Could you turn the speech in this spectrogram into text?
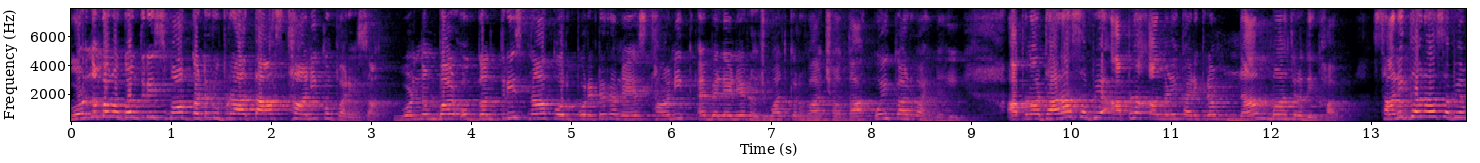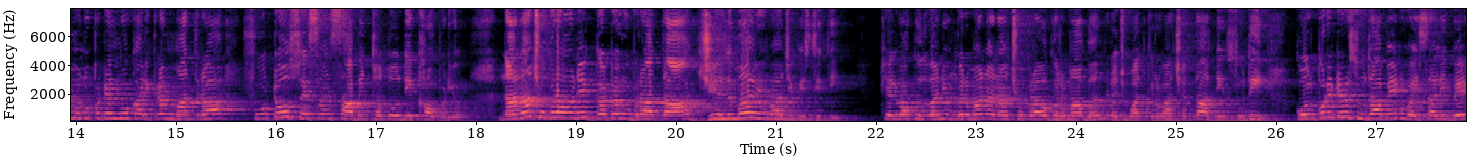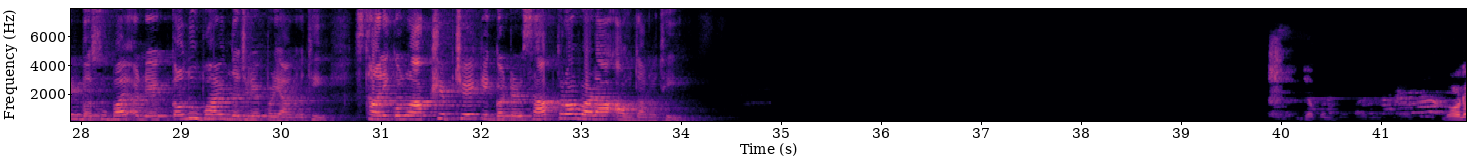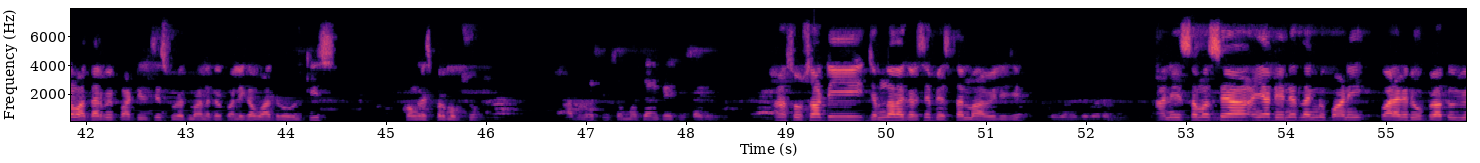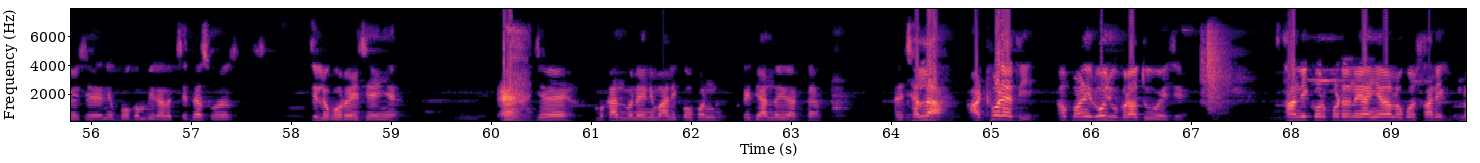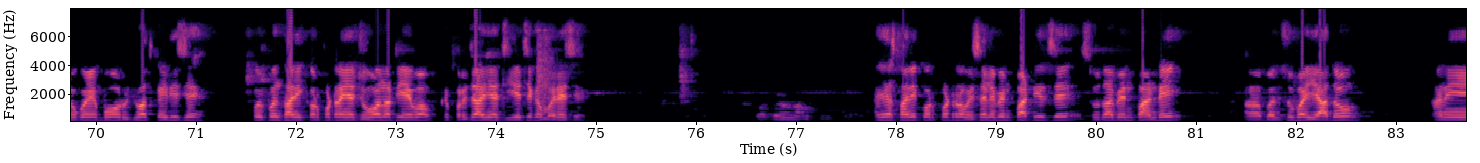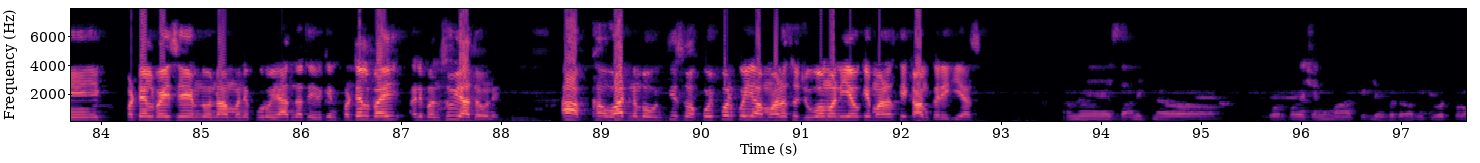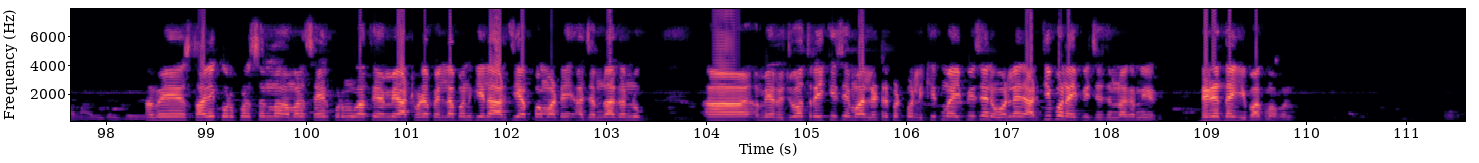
Ward number ઓગણત્રીસમાં ગટર ઉભરાતા સ્થાનિકો પરેશાન. વોર્ડ નંબર ઓગણત્રીસના કોર્પોરેટર અને સ્થાનિક એમએલએને રજૂઆત કરવા છતાં કોઈ કાર્યવાહી નહીં. આપણા ધારાસભ્ય આપણા આંગણે કાર્યક્રમ નામ માત્ર દેખાયો. સ્થાનિક ધારાસભ્ય મનુ પટેલનો કાર્યક્રમ માત્ર ફોટો સેશન સાબિત થતો દેખાવ પડ્યો. નાના છોકરાઓને ગટર ઉભરાતા જેલમાં રહેવા જેવી સ્થિતિ. ખેલવા કૂદવાની ઉંમરમાં નાના છોકરાઓ ઘરમાં બંધ રજૂઆત કરવા છતાં દિન સુધી કોર્પોરેટર સુધાબેન વૈશાલીબેન બસુભાઈ અને કનુભાઈ નજરે પડ્યા નથી. સ્થાનિકોનો આક્ષેપ છે કે ગટર સાફ કરવાવાળા આવતા નથી. મારું નામ આધારભાઈ પાટીલ છે સુરત મહાનગરપાલિકા વાર્ડ નંબર ઉનત્રીસ કોંગ્રેસ પ્રમુખ છું. આદિવાસી સમસ્યા કઈ સોસાયટી આ સોસાયટી જમનાનગર છે બેસ્તાનમાં આવેલી છે. આની સમસ્યા અહીંયા ડ્રેનેજ લાઈનનું પાણી વારાઘડી ઉભરાતું હોય છે અને બહુ ગંભીર હાલત છે. દસ વર્ષથી લોકો રહે છે અહીંયા. જે મકાન બનાવીની માલિકો પણ કંઈ ધ્યાન નથી રાખતા. અને છેલ્લા અઠવાડિયાથી આ પાણી રોજ ઉભરાતું હોય છે. સ્થાનિક કોર્પોરેટરને અહીંયાના લોકો સ્થાનિક લોકોએ બહુ રજૂઆત કરી છે. કોઈ પણ સ્થાનિક કોર્પોરેટર અહીંયા જોવા નથી આવ્યા કે પ્રજા અહીંયા જીએ છે કે મરે છે. અહીંયા સ્થાનિક કોર્પોરેટર વૈશાલીબેન પાટીલ છે, સુધાબેન પાંડે બંસુભાઈ યાદવ અને એક પટેલભાઈ છે એમનું નામ મને પૂરું યાદ નથી. લેકિન પટેલભાઈ અને બંસુ યાદવને આ આખા વાર્ડ નંબર ઉનત્રીસમાં કોઈ પણ કોઈ આ માણસો જોવામાં નહીં આવ્યો કે માણસ કઈ કામ કરી ગયા છે. અમે સ્થાનિક કોર્પોરેશનમાં કેટલી વખત રજૂઆત કરવામાં આવી અમે સ્થાનિક કોર્પોરેશનમાં અમારા શહેર પ્રમુખ ખાતે અમે અઠવાડિયા પહેલા પણ ગયેલા અરજી આપવા માટે આ જમનાગરનું અમે રજૂઆત રહી છે. મારા લેટર પેડ પર લિખિતમાં આપી છે અને ઓનલાઈન અરજી પણ આપી છે જમનાગરની ડ્રેનેજના વિભાગમાં પણ.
